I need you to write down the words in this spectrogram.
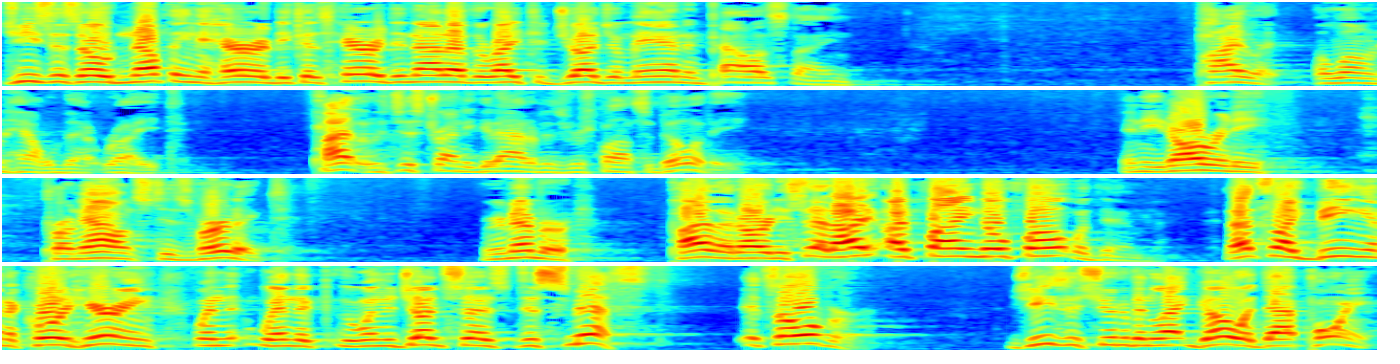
Jesus owed nothing to Herod because Herod did not have the right to judge a man in Palestine. Pilate alone held that right. Pilate was just trying to get out of his responsibility. And he'd already pronounced his verdict. Remember, Pilate already said, I, I find no fault with them. That's like being in a court hearing when, when, the, when the judge says, dismissed. It's over. Jesus should have been let go at that point.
